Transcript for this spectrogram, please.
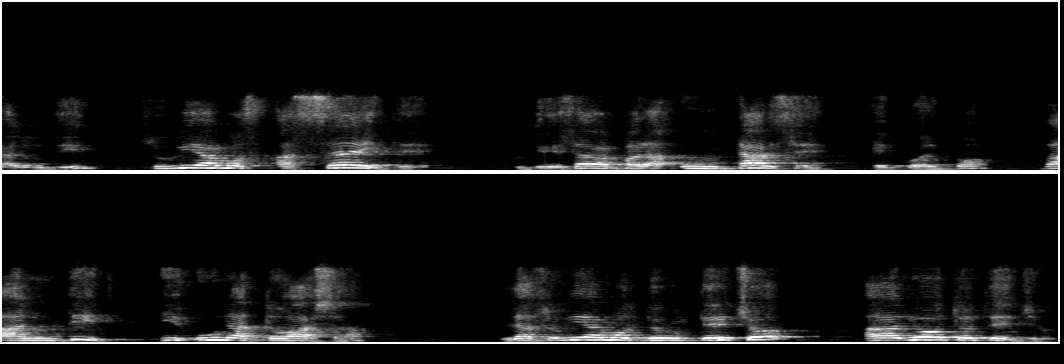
de subíamos aceite, utilizaban para untarse el cuerpo, va y una toalla, la subíamos de un techo al otro techo.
